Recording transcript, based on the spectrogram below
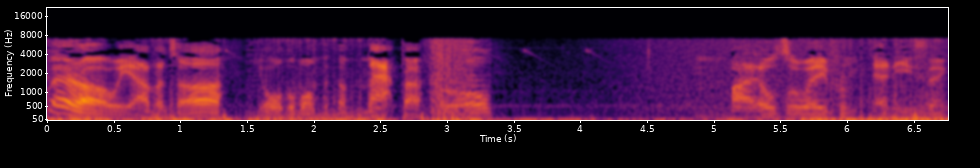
Where are we, Avatar? You're the one with the map, after all. Miles away from anything.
